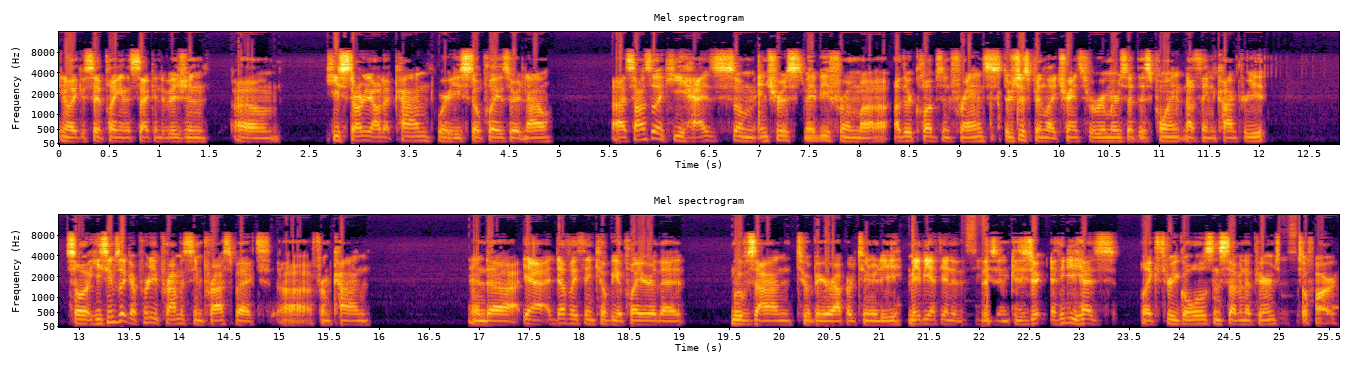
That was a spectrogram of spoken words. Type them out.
you know, like I said, playing in the second division. Um, he started out at Caen, where he still plays right now. Uh, it sounds like he has some interest, maybe from uh, other clubs in France. There's just been like transfer rumors at this point, nothing concrete. So he seems like a pretty promising prospect uh, from Caen. And uh, yeah, I definitely think he'll be a player that moves on to a bigger opportunity, maybe at the end of the season, because I think he has like three goals and seven appearances so far.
